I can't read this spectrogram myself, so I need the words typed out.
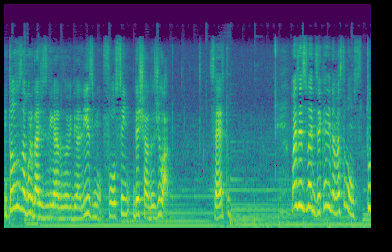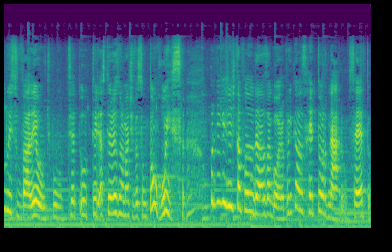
e todas as abordagens ligadas ao idealismo fossem deixadas de lado. Certo? Mas isso vai dizer, querida, mas tá bom, tudo isso valeu? Tipo, as teorias normativas são tão ruins, por que, a gente tá falando delas agora? Por que elas retornaram, certo?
